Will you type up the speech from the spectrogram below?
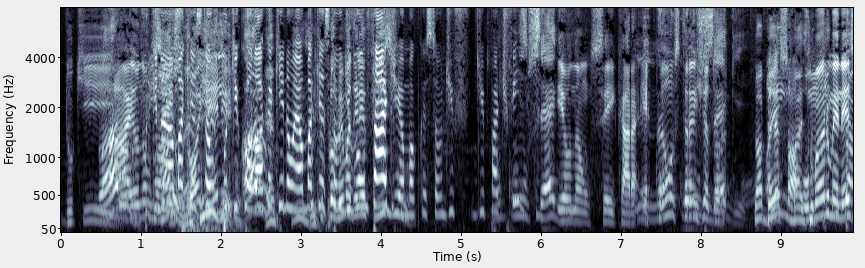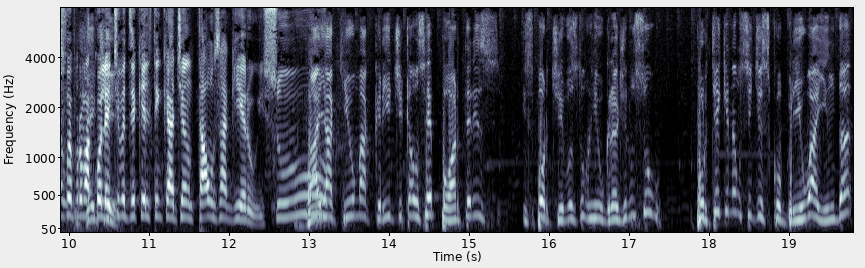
do que... Claro. Ah, eu não Porque sei. não é uma questão, ele- porque coloca é que não é uma questão de é vontade, físico. é uma questão de, de parte Não física. consegue. Eu não sei, cara. Ele é não constrangedor. consegue. Tá bem, Olha só, o Mano que Menezes tá- foi pra uma coletiva dizer que ele tem que adiantar o zagueiro. Isso. Vai aqui uma crítica aos repórteres esportivos do Rio Grande do Sul. Por que, que não se descobriu ainda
